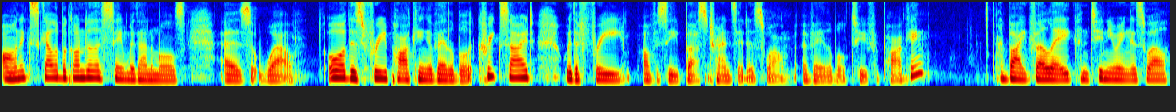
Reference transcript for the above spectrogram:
on Excalibur Gondola. Same with animals as well. Or there's free parking available at Creekside with a free, obviously, bus transit as well available too for parking bike valet continuing as well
